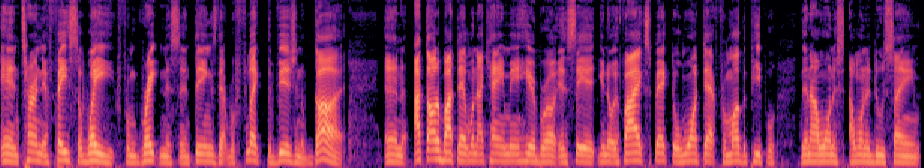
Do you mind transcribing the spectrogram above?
and turn their face away from greatness and things that reflect the vision of God. And I thought about that when I came in here, bro, and said, you know, if I expect or want that from other people, then I want to I want to do the same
